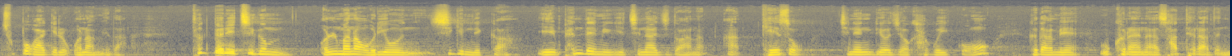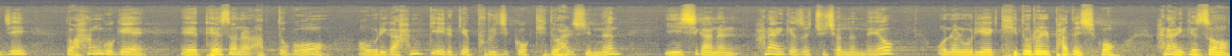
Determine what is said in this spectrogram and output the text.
축복하기를 원합니다. 특별히 지금 얼마나 어려운 시기입니까? 이 팬데믹이 지나지도 않아 아, 계속 진행되어져 가고 있고 그 다음에 우크라이나 사태라든지 또 한국의 에, 대선을 앞두고 어, 우리가 함께 이렇게 부르짖고 기도할 수 있는 이 시간을 하나님께서 주셨는데요. 오늘 우리의 기도를 받으시고 하나님께서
